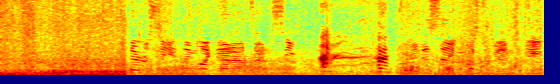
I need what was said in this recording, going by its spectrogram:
I've never seen anything like that outside of SeaWorld. I mean, this thing must have been 8,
